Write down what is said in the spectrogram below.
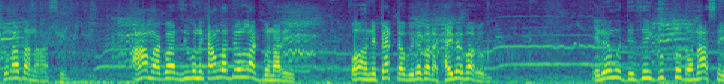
সোনা দানা আছে আমার আর জীবনে কামলা দেওয়া লাগবো না রে। ওখানে পেটটা বুড়ে কটা খাইবার পারুম। এটার মধ্যে যে গুপ্ত ধন আছে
